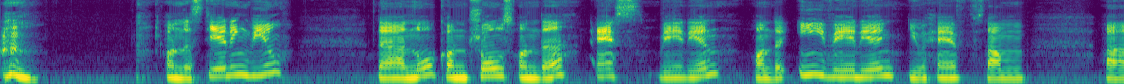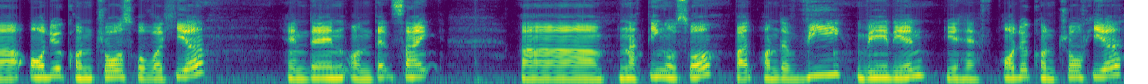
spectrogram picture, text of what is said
on the steering wheel, there are no controls on the S variant. On the E variant, you have some uh, audio controls over here, and then on that side, uh, nothing also. But on the V variant, you have audio control here,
